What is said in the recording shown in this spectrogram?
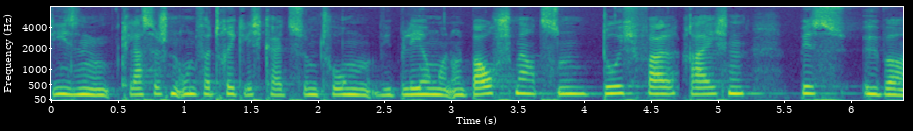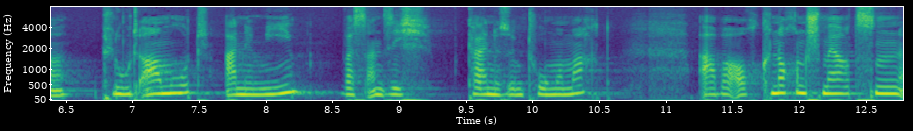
diesen klassischen Unverträglichkeitssymptomen wie Blähungen und Bauchschmerzen, Durchfall reichen, bis über Blutarmut, Anämie, was an sich keine Symptome macht, aber auch Knochenschmerzen,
